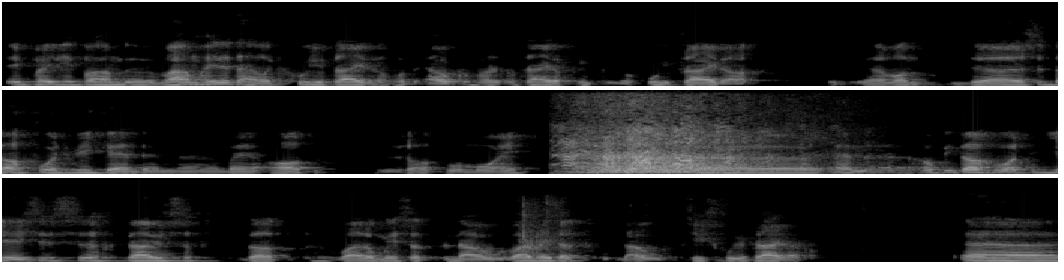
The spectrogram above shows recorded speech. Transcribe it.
ik weet niet waarom, de, waarom heet het eigenlijk Goede Vrijdag. Want elke vrijdag vind ik een Goede Vrijdag. Uh, want de, is de dag voor het weekend en ben je altijd, is altijd wel mooi. en op die dag wordt Jezus gekruisigd dat, waarom is dat nou, waarom heet dat nou precies Goede Vrijdag? Uh,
